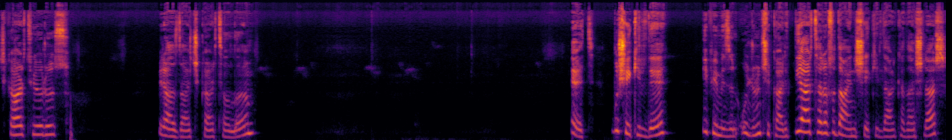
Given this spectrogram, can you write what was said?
çıkartıyoruz. Biraz daha çıkartalım. Evet, bu şekilde ipimizin ucunu çıkardık. Diğer tarafı da aynı şekilde arkadaşlar.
